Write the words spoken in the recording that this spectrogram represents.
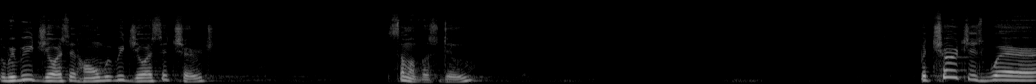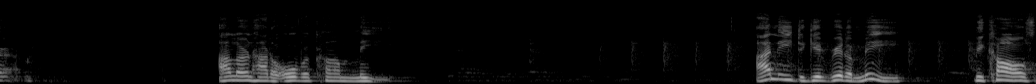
We rejoice at home, we rejoice at church. Some of us do. But church is where I learn how to overcome me. I need to get rid of me because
